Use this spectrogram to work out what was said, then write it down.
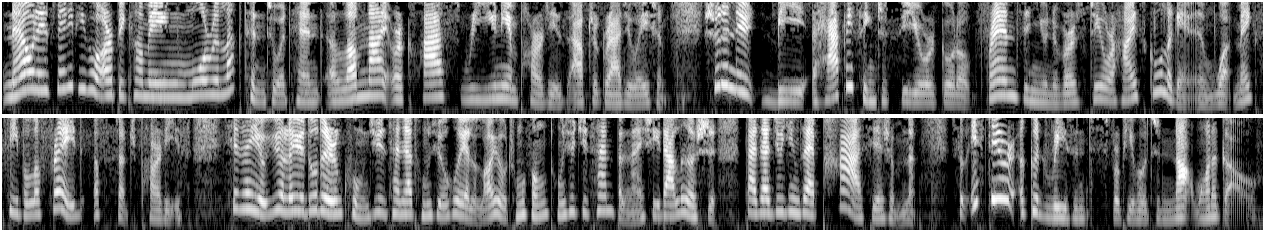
Nowadays, many people are becoming more reluctant to attend alumni or class reunion parties after graduation. Shouldn't it be a happy thing to see your good old friends in university or high school again? And what makes people afraid of such parties? 现在有越来越多的人恐惧参加同学会了，老友重逢、同学聚餐本来是一大乐事，大家究竟在怕些什么呢？So, is there a good reason for people to not want to go?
